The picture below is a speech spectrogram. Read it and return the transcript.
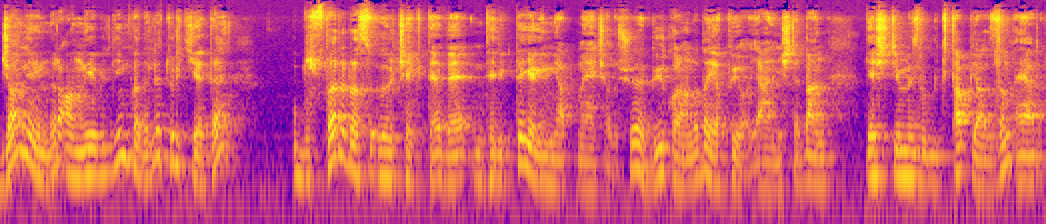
Can yayınları anlayabildiğim kadarıyla Türkiye'de uluslararası ölçekte ve nitelikte yayın yapmaya çalışıyor ve büyük oranda da yapıyor. Yani işte ben geçtiğimiz yıl bir kitap yazdım. Eğer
